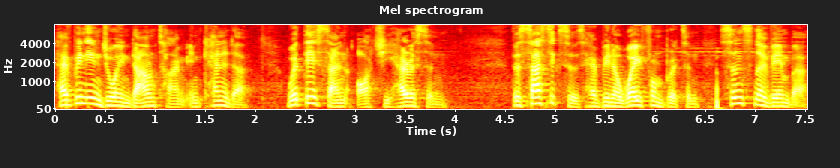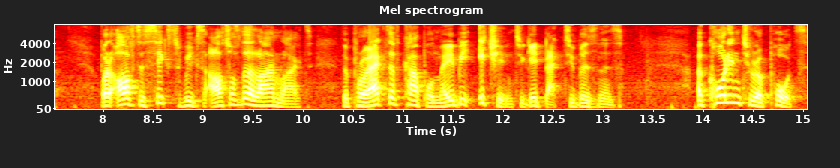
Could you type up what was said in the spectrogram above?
have been enjoying downtime in Canada with their son Archie Harrison. The Sussexes have been away from Britain since November, but after six weeks out of the limelight, the proactive couple may be itching to get back to business. According to reports,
